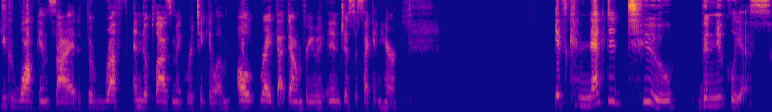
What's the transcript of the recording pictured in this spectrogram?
You could walk inside the rough endoplasmic reticulum. I'll write that down for you in just a second here. It's connected to the nucleus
